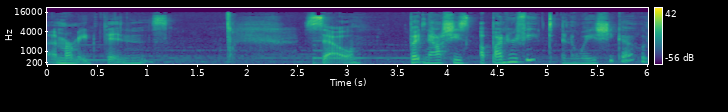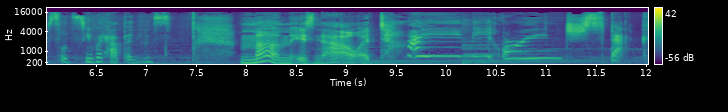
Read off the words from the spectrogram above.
uh, mermaid fins. So, but now she's up on her feet and away she goes. Let's see what happens. Mum is now a tiny orange speck.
